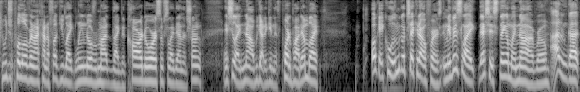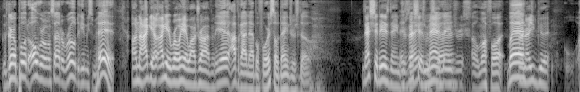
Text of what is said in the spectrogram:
can we just pull over and I kind of fuck you, like, leaning over my like the car door or some shit like that in the trunk. And she like, nah, we gotta get in this porta potty. I'm like. Okay, cool. Let me go check it out first. And if it's like that shit stink, I'm like, nah, bro. I didn't got the girl pulled over on the side of the road to give me some head. Oh no, I get I get roll head while driving. Yeah, I've gotten that before. It's so dangerous though. That shit is dangerous. It's that shit dangerous, mad man. dangerous. Oh, my fault. Oh, Man, no, you good.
